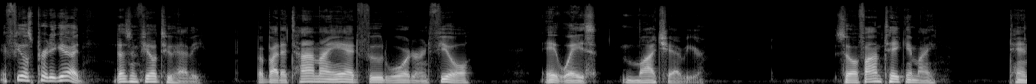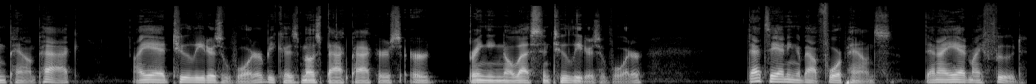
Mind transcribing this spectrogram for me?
It feels pretty good, doesn't feel too heavy. But by the time I add food, water, and fuel, it weighs much heavier. So if I'm taking my 10 pound pack, I add two liters of water because most backpackers are bringing no less than two liters of water. That's adding about four pounds. Then I add my food.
